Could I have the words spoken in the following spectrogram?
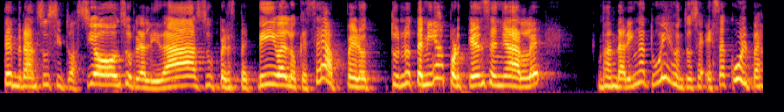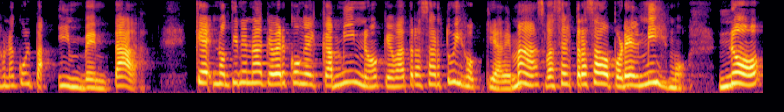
tendrán su situación, su realidad, su perspectiva, lo que sea, pero tú no tenías por qué enseñarle mandarín a tu hijo. Entonces esa culpa es una culpa inventada que no tiene nada que ver con el camino que va a trazar tu hijo, que además va a ser trazado por él mismo, no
